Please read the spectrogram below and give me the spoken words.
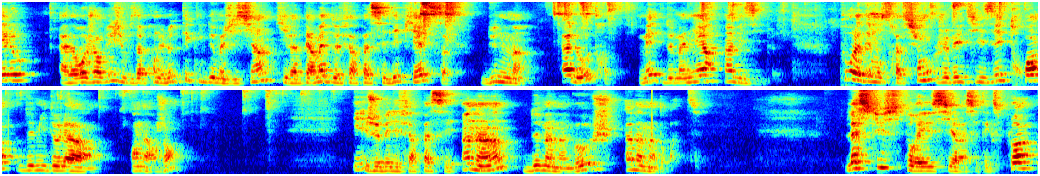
Hello Alors aujourd'hui, je vais vous apprendre une autre technique de magicien qui va permettre de faire passer des pièces d'une main à l'autre, mais de manière invisible. Pour la démonstration, je vais utiliser trois demi-dollars en argent, et je vais les faire passer un à un de ma main gauche à ma main droite. L'astuce pour réussir à cet exploit,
